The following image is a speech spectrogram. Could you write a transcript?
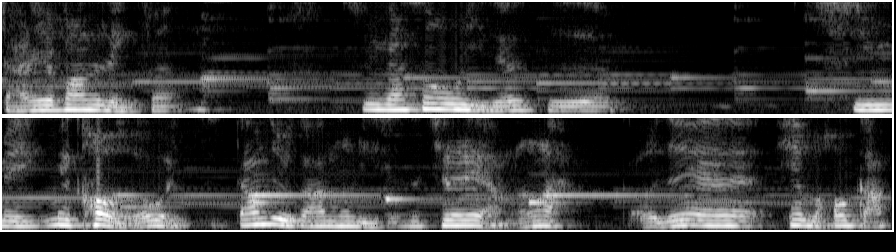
大连方是零分。所以讲，申花现在是处于蛮蛮靠后个位置。当然讲，侬联赛只踢了两轮了，后头还还勿好讲。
